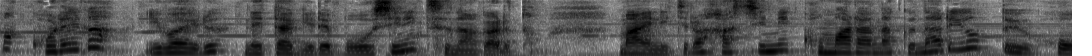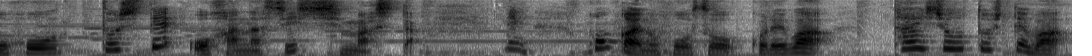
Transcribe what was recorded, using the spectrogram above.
まあ、これがいわゆるネタ切れ防止につながると。毎日の発信に困らなくなるよという方法としてお話ししました。で今回の放送これは対象としては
